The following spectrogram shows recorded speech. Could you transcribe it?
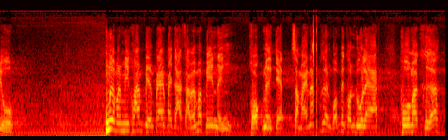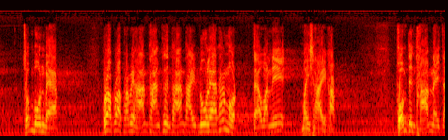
อยู่ เมื่อมันมีความเปลี่ยนแปลงไปจากสมัยเมื่อปีหนึ่งหกหนึ่งเจ็ดสมัยนั้นเพื่อนผมเป็นคนดูแล ภูมะเขือสมบูรณ์แบบ รอบๆพระวิหารทางขึ้นฐานไทยดูแลทั้งหมด แต่วันนี้ไม่ใช่ครับ ผมจึงถามในใจ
